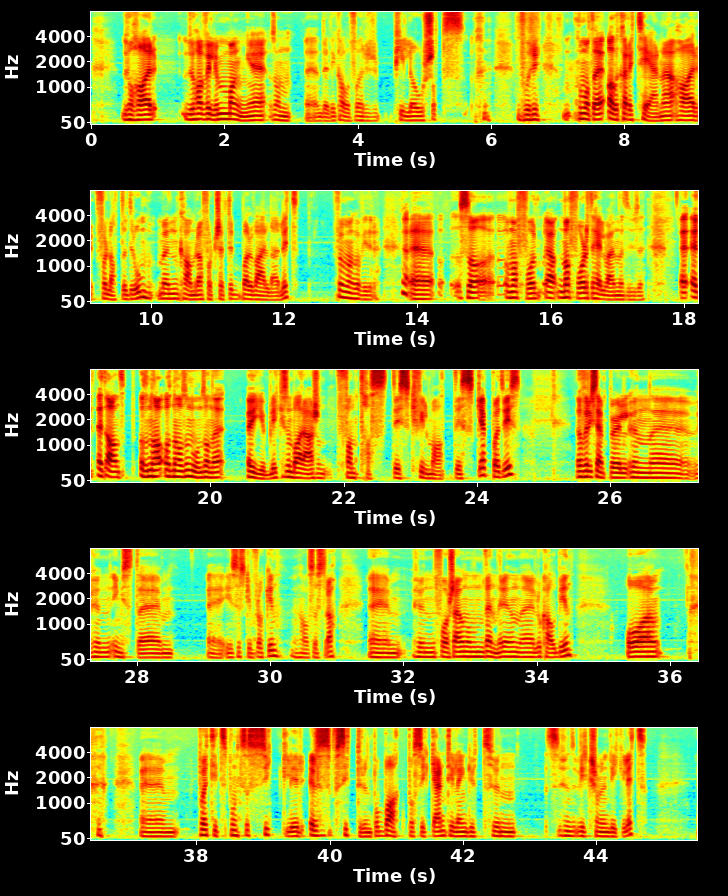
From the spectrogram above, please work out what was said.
Du har, du har veldig mange sånn uh, det de kaller for pillow shots. hvor på en måte alle karakterene har forlatt et rom, men kameraet fortsetter bare å være der litt før man går videre. Ja. Uh, så man får, ja, man får, dette hele veien dette huset. Et, et annet, og den, har, og den har også noen sånne øyeblikk som bare er sånn fantastisk filmatiske, på et vis. For eksempel hun, eh, hun yngste uh, i søskenflokken, hun halvsøstera, uh, hun får seg noen venner i den lokale byen, og på et tidspunkt så sykler Eller så sitter hun på bakpåsykkelen til en gutt hun, hun virker som hun liker litt.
